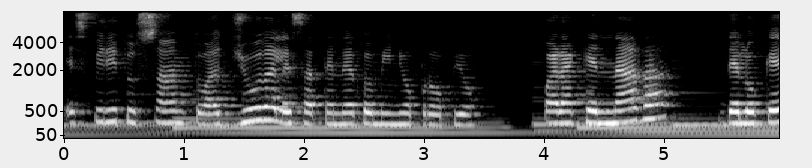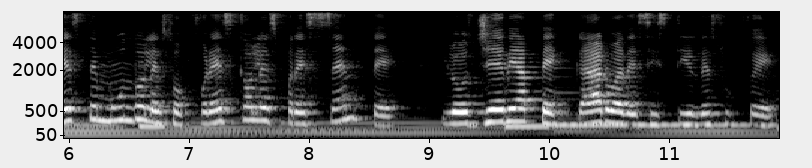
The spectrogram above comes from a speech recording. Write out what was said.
Espíritu Santo, ayúdales a tener dominio propio para que nada de lo que este mundo les ofrezca o les presente los lleve a pecar o a desistir de su fe,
